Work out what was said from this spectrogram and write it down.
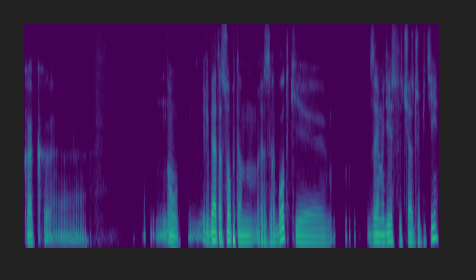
как э, ну, ребята с опытом разработки взаимодействуют с чат GPT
